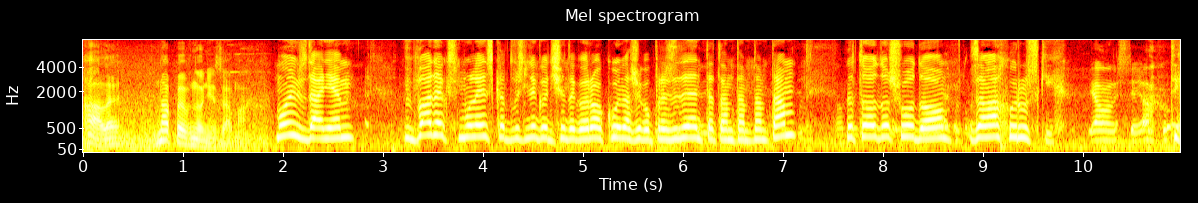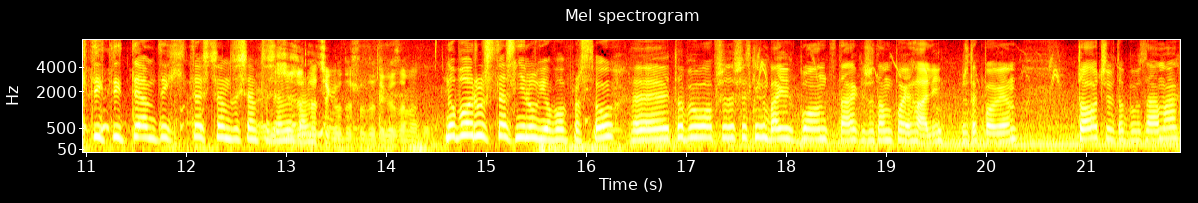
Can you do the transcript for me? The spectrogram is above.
ale na pewno nie zamach. Moim zdaniem wypadek Smoleńska 2010 roku, naszego prezydenta tam, tam, tam, tam, no to doszło do zamachu ruskich. Ja mam jeszcze ja. Tych, tych, tych, tam, tych, coś tam, coś tam, coś tam. tam. dlaczego doszło do tego zamachu? No bo Rus nas nie lubią po prostu. E, to było przede wszystkim chyba ich błąd, tak, że tam pojechali, że tak powiem. To, czy to był zamach,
